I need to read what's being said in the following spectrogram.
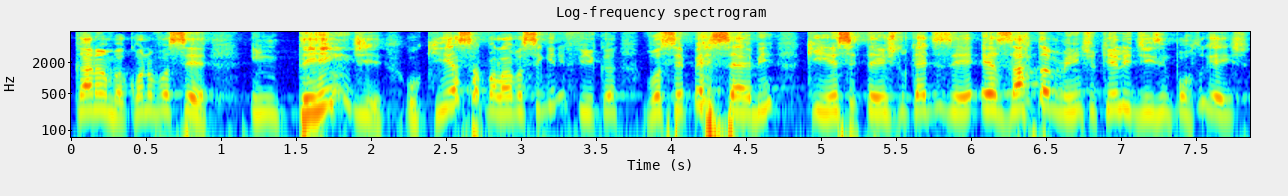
Caramba, quando você entende o que essa palavra significa, você percebe que esse texto quer dizer exatamente o que ele diz em português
